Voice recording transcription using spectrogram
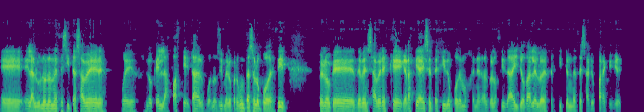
eh, el alumno no necesita saber pues lo que es la fascia y tal. Bueno, si me lo preguntas se lo puedo decir pero lo que deben saber es que gracias a ese tejido podemos generar velocidad y yo darle los ejercicios necesarios para que,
